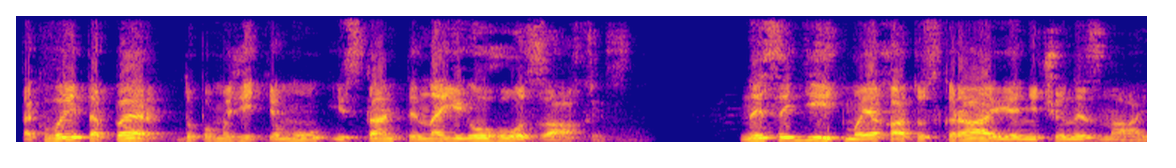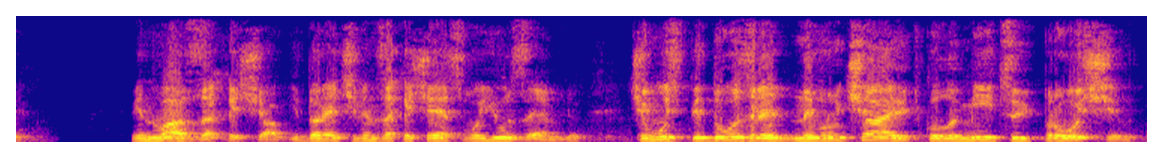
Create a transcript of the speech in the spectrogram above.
Так ви тепер допоможіть йому і станьте на його захист. Не сидіть, моя хату з краю, я нічого не знаю. Він вас захищав. І, до речі, він захищає свою землю. Чомусь підозри не вручають Коломійцю й Прощенку,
